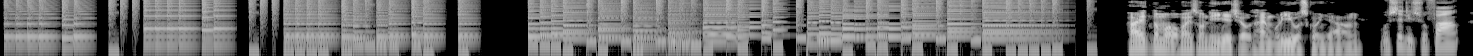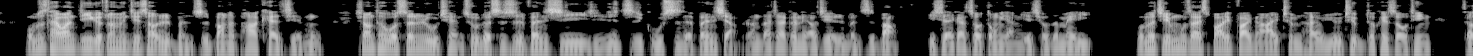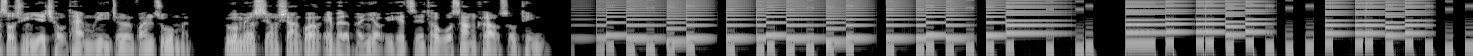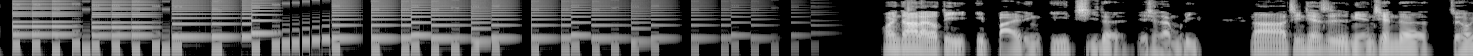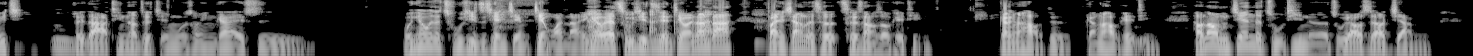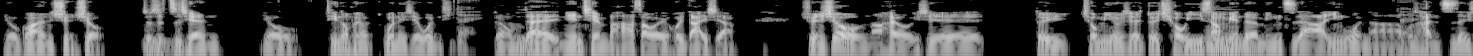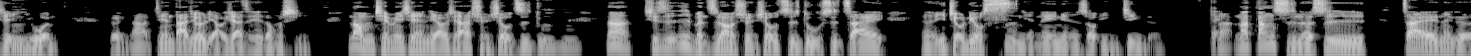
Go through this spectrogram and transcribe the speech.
嗨，那么欢迎收听野球台牡蛎，我是滚羊，我是李淑芳，我们是台湾第一个专门介绍日本职棒的 Podcast 节目，希望透过深入浅出的时事分析以及日职故事的分享，让大家更了解日本职棒，一起来感受东洋野球的魅力。我们的节目在 Spotify 跟 iTunes 还有 YouTube 都可以收听，只要搜寻“野球台姆利”就能关注我们。如果没有使用相关 App 的朋友，也可以直接透过 SoundCloud 收听。欢迎大家来到第一百零一集的野球台姆利。那今天是年前的最后一集，嗯，所以大家听到这个节目的时候，应该是我应该会在除夕之前剪剪完啦，应该会在除夕之前剪完，让大家返乡的车车上的时候可以听，刚刚好，就是刚刚好可以听。好，那我们今天的主题呢，主要是要讲有关选秀，就是之前有听众朋友问的一些问题，对，对，我们在年前把它稍微回答一下。选秀，然后还有一些对于球迷有一些对球衣上面的名字啊、嗯、英文啊或者汉字的一些疑问，嗯、对，那今天大家就会聊一下这些东西。那我们前面先聊一下选秀制度。嗯、那其实日本职棒选秀制度是在呃一九六四年那一年的时候引进的。对，那那当时呢是在那个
